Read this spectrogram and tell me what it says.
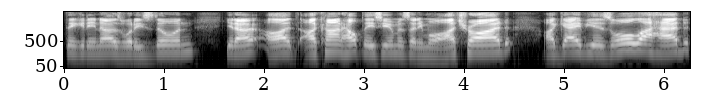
thinking he knows what he's doing. You know, I I can't help these humans anymore. I tried. I gave you all I had.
